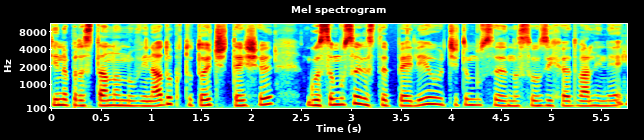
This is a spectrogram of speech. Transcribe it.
ти не престана новина, докато той четеше, гласа му се разтепели, очите му се насълзиха едва ли не.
